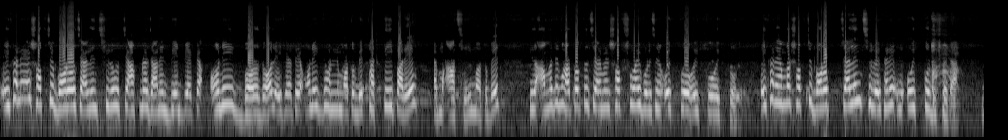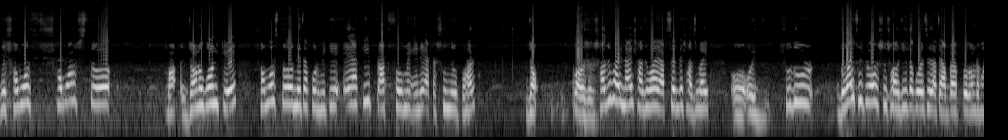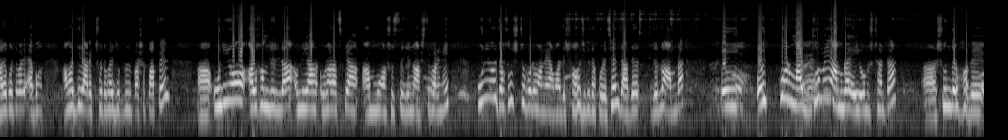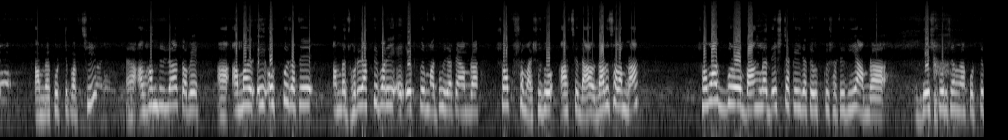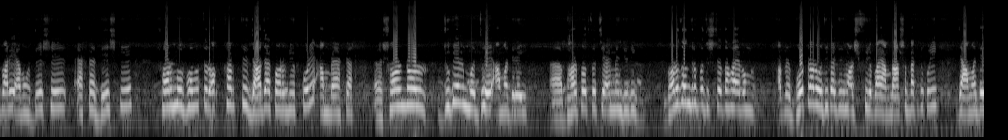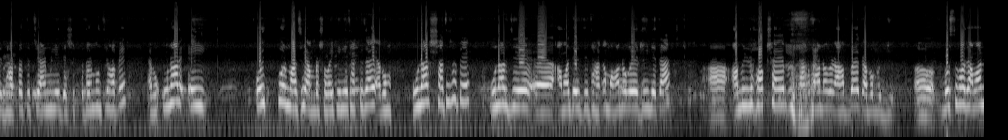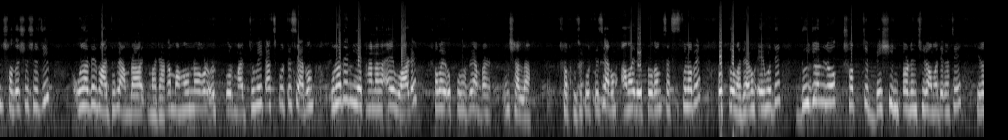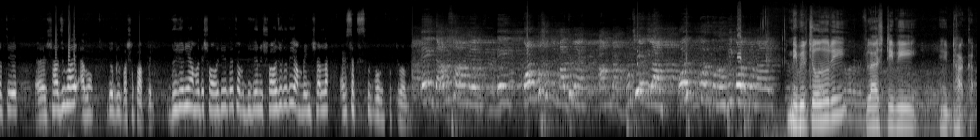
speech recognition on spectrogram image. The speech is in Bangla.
এখানে সবচেয়ে বড় চ্যালেঞ্জ ছিল হচ্ছে, আপনারা জানেন বিএনপি একটা অনেক বড় দল। এটাতে অনেক ধরনের মতভেদ থাকতেই পারে এবং আছেই মতভেদ। কিন্তু আমাদের ভারপ্রাপ্ত চেয়ারম্যান সবসময় বলেছেন, ঐক্য ঐক্য ঐক্য। এখানে আমার সবচেয়ে বড় চ্যালেঞ্জ ছিল এখানে এই ঐক্যর বিষয়টা। যে সম- সমস্ত জনগণকে সমস্ত নেতাকর্মীকে একই প্ল্যাটফর্মে এনে একটা সুন্দর উপহার করার জন্য। সাজু ভাই নাই, সাজু ভাই অ্যাবসেন্টে সাজু ভাই ওই সুদূর দুবাই থেকেও সে সহযোগিতা করেছে যাতে আমরা প্রোগ্রামটা ভালো করতে পারি এবং আমাদের আরেক ছোট ভাই জুবলুল পাশা পাপেল উনিও আলহামদুলিল্লাহ, উনি ওনার আজকে আম্মু অসুস্থের জন্য আসতে পারেনি। উনিও যথেষ্ট পরিমাণে আমাদের সহযোগিতা করেছেন যাদের জন্য আমরা এই ঐক্যর মাধ্যমে আমরা এই অনুষ্ঠানটা সুন্দরভাবে আমরা করতে পারছি। আলহামদুলিল্লাহ, তবে আমার এই ঐক্য যাতে আমরা ধরে রাখতে পারি এই ঐক্যর মাধ্যমে যাতে আমরা সব সময় শুধু আজকে দারুসালাম না সমগ্র বাংলাদেশটাকেই যাতে ঐক্যর সাথে নিয়ে আমরা দেশ পরিচালনা করতে পারি এবং দেশের একটা দেশকে সার্বভৌমত্ব রক্ষার্থে যা যা করণীয় করে আমরা একটা আহ, স্বর্ণর যুগের মধ্যে আমাদের এই ভারপ্রাপ্ত চেয়ারম্যান যদি গণতন্ত্র প্রতিষ্ঠিত হয় এবং আপনার ভোটার অধিকার যদি মানুষ ফিরে পায় আমরা আশা ব্যক্ত করি যে আমাদের ভারপ্রাপ্ত চেয়ারম্যান দেশের প্রধানমন্ত্রী হবে এবং ওনার এই ঐক্যর মাঝে আমরা সবাইকে নিয়ে থাকতে চাই এবং ওনার সাথে সাথে ওনার যে আমাদের যে ঢাকা মহানগরের দুই নেতা আমিনুল হক সাহেব, ঢাকা মহানগরের আহ্বায়ক এবং মোস্তফা জামান, সদস্য সচিব ওনাদের মাধ্যমে আমরা ঢাকা মহানগর ঐক্যর মাধ্যমে কাজ করতেছি এবং ওনাদের নিয়ে থানা ওয়ার্ডে সবাই ঐক্যভাবে আমরা ইনশাল্লাহ সব কিছু করতেছি এবং আমাদের এই প্রোগ্রাম সাকসেসফুল হবে ঐক্যর মাধ্যমে এবং এর মধ্যে দুইজন লোক সবচেয়ে বেশি ইম্পর্টেন্ট ছিল আমাদের কাছে সেটা হচ্ছে সাজু ভাই এবং জগুল পাশা পাপেন দুজনই আমাদের সহযোগিতা তবে দুজনের সহযোগিতাই আমরা ইনশাল্লাহ একটা সাকসেসফুল প্রোগ্রাম করতে পারব। এই দারুসালামের এই কর্মসূচির মাধ্যমে আমরা বুঝিয়ে দিলাম ঐক্যর কোনো বিকল্প নাই। নিবিড় চৌধুরী ফ্ল্যাশ টিভি ঢাকা।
